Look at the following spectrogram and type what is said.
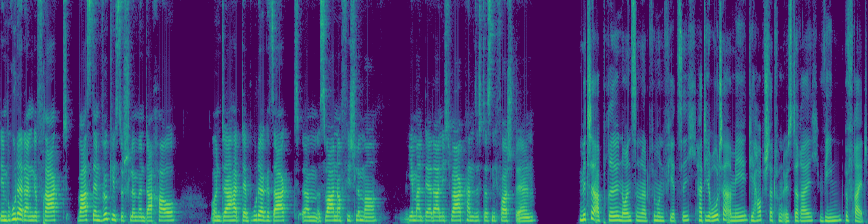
den Bruder dann gefragt, war es denn wirklich so schlimm in Dachau? Und da hat der Bruder gesagt, ähm, es war noch viel schlimmer. Jemand, der da nicht war, kann sich das nicht vorstellen. Mitte April 1945 hat die Rote Armee die Hauptstadt von Österreich, Wien, befreit.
